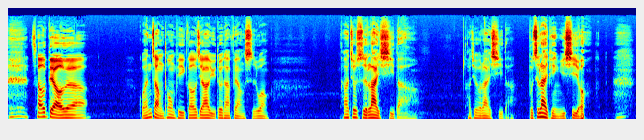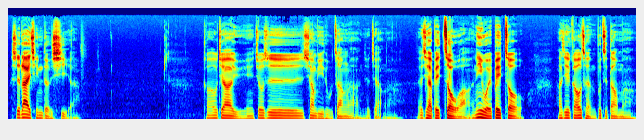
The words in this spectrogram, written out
超屌的啊！馆长痛批高嘉宇对他非常失望，他就是赖系的啊，他就是赖系的，不是赖品瑜系哦，是赖清德系啊。高嘉宇就是橡皮图章啦，就这样啊，而且还被揍啊！你以为被揍？那些高层不知道吗？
